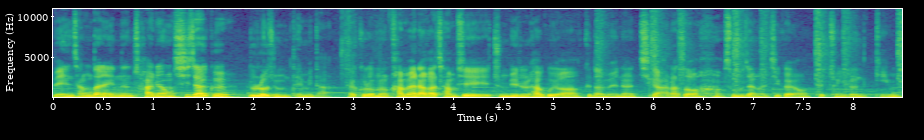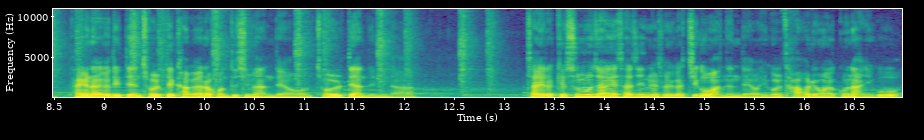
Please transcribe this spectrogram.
맨 상단에 있는 촬영 시작을 눌러주면 됩니다. 자, 그러면 카메라가 잠시 준비를 하고요. 그 다음에는 지가 알아서 20장을 찍어요. 대충 이런 느낌. 당연하게도 이때는 절대 카메라 건드시면 안 돼요. 절대 안 됩니다. 자 이렇게 20장의 사진을 저희가 찍어 왔는데요. 이걸 다 활용할 건 아니고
